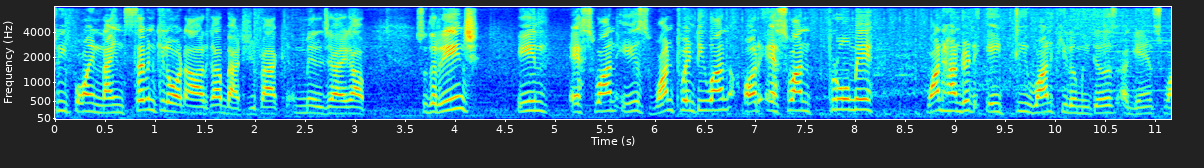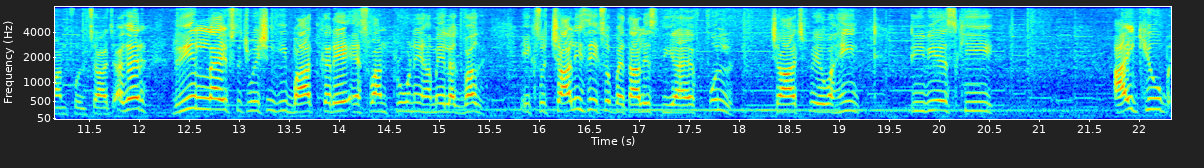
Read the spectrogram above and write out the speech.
3.97 किलोवाट आवर का बैटरी पैक मिल जाएगा। So the range in S1 is 121 और S1 प्रो में 181 kilometres against one full charge अगर रियल लाइफ सिचुएशन की बात करें एस वन प्रो ने हमें लगभग 140 से 145 दिया है फुल चार्ज पे। वहीं टीवीएस की आई क्यूब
